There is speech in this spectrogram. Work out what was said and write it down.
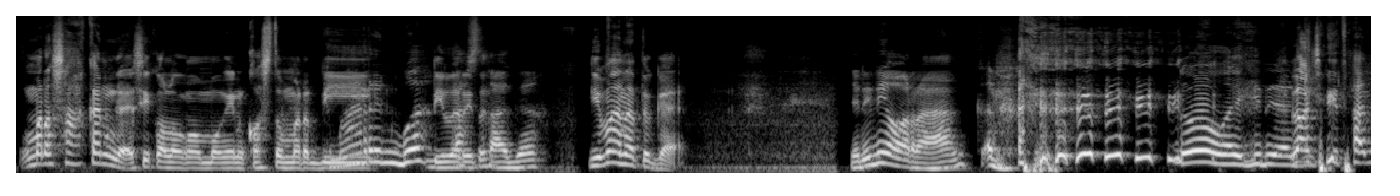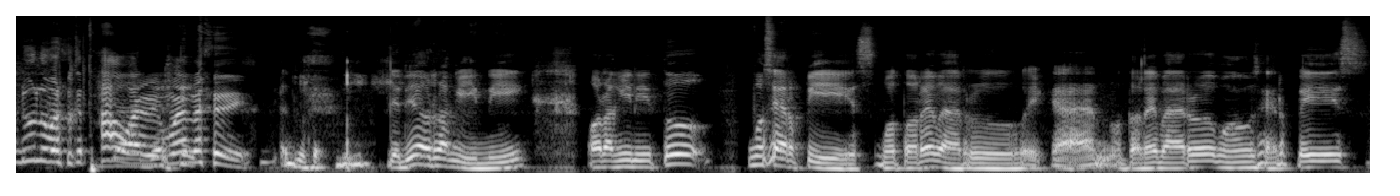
meresahkan nggak sih kalau ngomongin customer di Kemarin gua dealer itu? astaga. gimana tuh gak? Jadi ini orang aduh. Tuh kayak gini Lo anjing. ceritain dulu baru ketawa jadi- mana nih? Jadi orang ini, orang ini tuh mau servis, motornya baru, ya kan? Motornya baru mau servis.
